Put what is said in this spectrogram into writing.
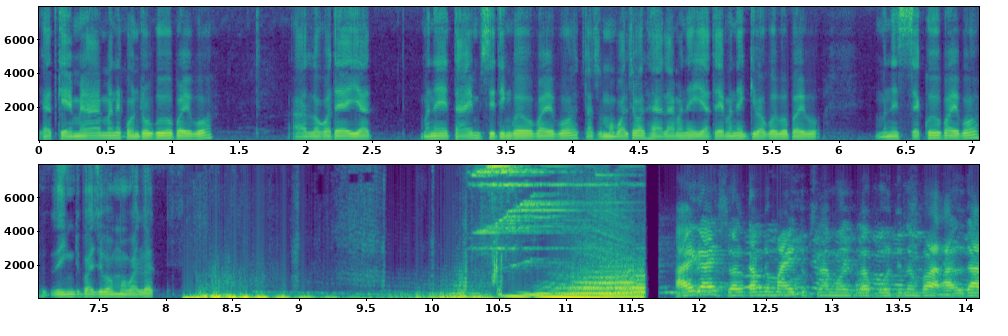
ইয়াত কেমেৰা মানে কণ্ট্ৰল কৰিব পাৰিব লগতে ইয়াত মানে টাইম ছেটিং কৰিব পাৰিব তাৰপিছত মোবাইল চবাইল হেৰালে মানে ইয়াতে মানে কিবা কৰিব পাৰিব মানে চেক কৰিব পাৰিব লিংকটো বাজিব মোবাইলত hi guys welcome to my YouTube channel মই কিবা বহুত দিনৰ পৰা এটা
